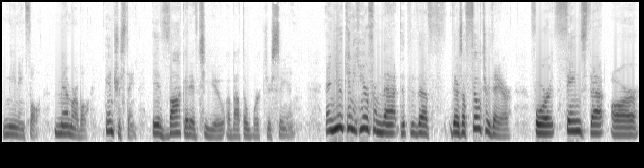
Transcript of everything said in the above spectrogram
meaningful, memorable, interesting, evocative to you about the work you're seeing. And you can hear from that that the, the, there's a filter there for things that are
